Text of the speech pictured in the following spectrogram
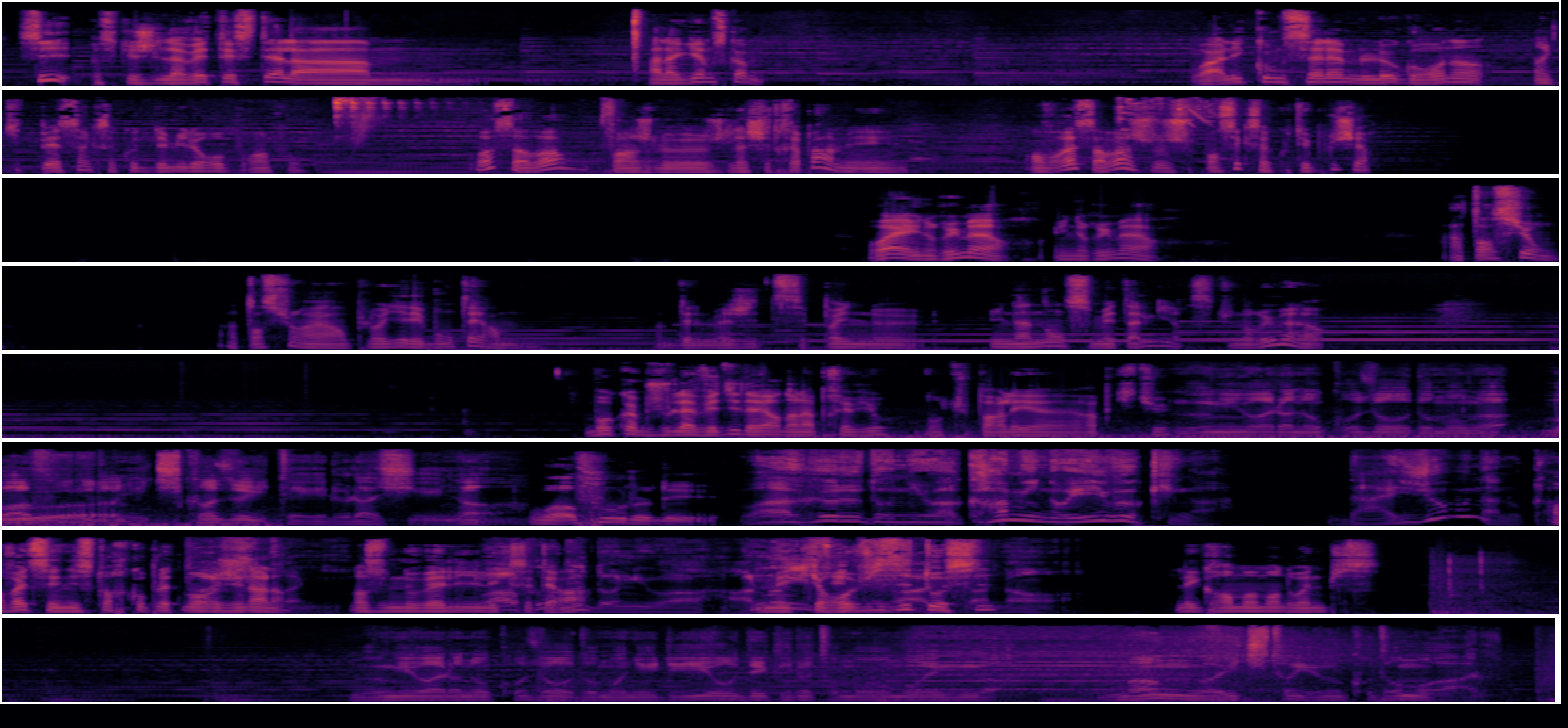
Si, parce que je l'avais testé à la, à la Gamescom. Wa alaikum salam, le gros nain. Un kit PS5, ça coûte 2000 euros pour info. Ouais, ça va. Enfin, je, le, je l'achèterai pas, mais en vrai, ça va. je pensais que ça coûtait plus cher. Ouais, une rumeur, une rumeur. Attention. Attention à employer les bons termes. Abdelmajid, c'est pas une, une annonce Metal Gear, c'est une rumeur. Bon, comme je vous l'avais dit d'ailleurs dans la preview dont tu parlais, euh, Rap qui tue. En fait, c'est une histoire complètement originale, hein, dans une nouvelle île, etc. Mais qui revisite aussi les grands moments de One Piece.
